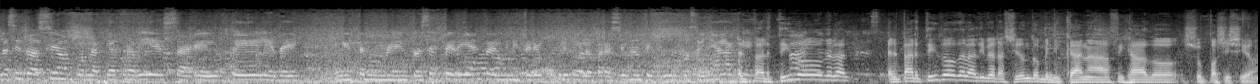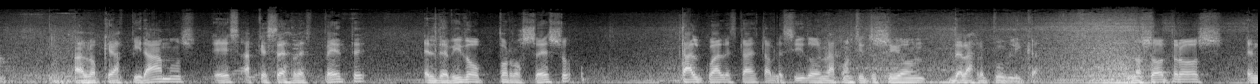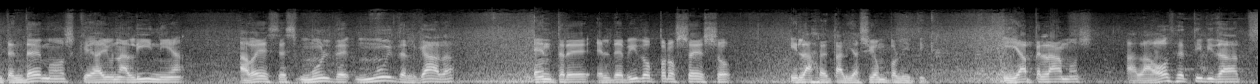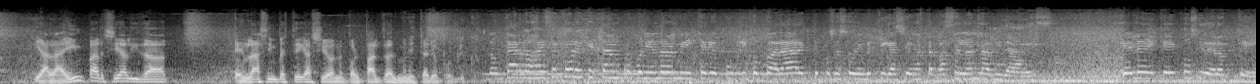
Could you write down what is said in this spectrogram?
La situación por la que atraviesa el PLD en este momento, ese expediente del Ministerio Público de la Operación Anticurso señala que... El partido, de la, el partido de la Liberación Dominicana ha fijado su posición. A lo que aspiramos es a que se respete el debido proceso tal cual está establecido en la Constitución de la República. Nosotros entendemos que hay una línea a veces muy, muy delgada entre el debido proceso y la retaliación política. Y apelamos a la objetividad y a la imparcialidad en las investigaciones por parte del Ministerio Público. Don Carlos, hay sectores que están proponiendo al Ministerio Público parar este proceso de investigación hasta pasen las Navidades. ¿Qué, le, qué considera usted?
